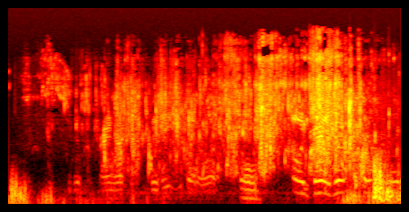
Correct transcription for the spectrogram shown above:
You did some train work. Did he? You better what? Oh, oh, he barely hooked.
